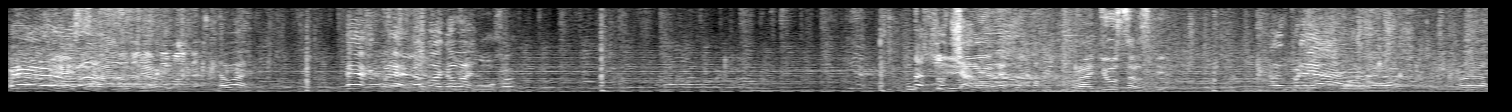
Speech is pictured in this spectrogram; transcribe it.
Есть, сразу первый. Давай. Эх, блядь, давай, давай. Плохо. Да И сучара. продюсерский. Э, Блядь. Хорош.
